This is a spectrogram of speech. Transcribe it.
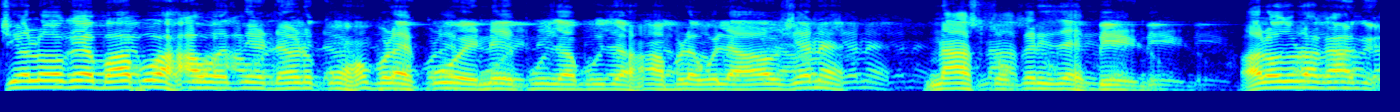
ચેલો કે બાપુ આવત ને ડણકું સાંભળે કોઈ નહીં. પૂજા પૂજા સાંભળે, ઓલા આવશે ને, નાસ્તો કરી જાય બે હાલો થોડાક આગળ.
